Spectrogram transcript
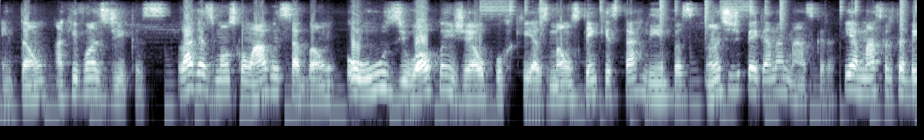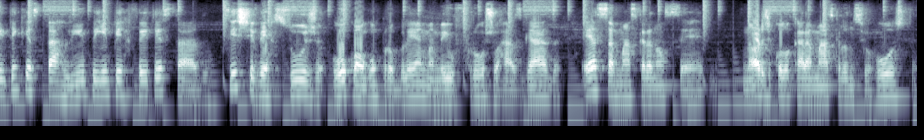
Então, aqui vão as dicas. Lave as mãos com água e sabão ou use o álcool em gel, porque as mãos têm que estar limpas antes de pegar na máscara. E a máscara também tem que estar limpa e em perfeito estado. Se estiver suja ou com algum problema, meio frouxo ou rasgada, essa máscara não serve. Na hora de colocar a máscara no seu rosto,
